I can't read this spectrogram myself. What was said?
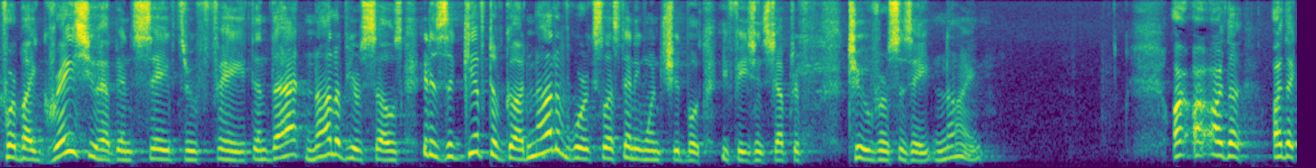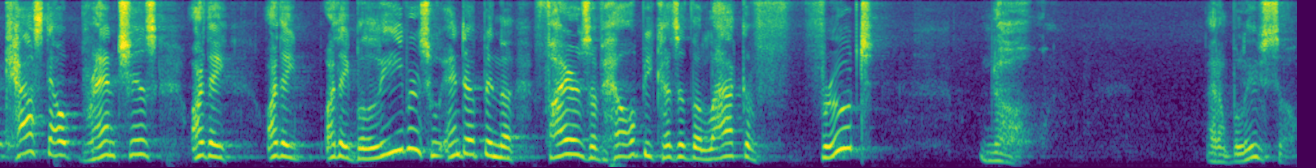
For by grace you have been saved through faith, and that not of yourselves. It is the gift of God, not of works, lest anyone should boast. Ephesians chapter 2, verses 8 and 9. Are, are, are, the, are the cast out branches, are they, are, they, are they believers who end up in the fires of hell because of the lack of fruit? No. I don't believe so.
